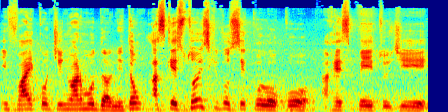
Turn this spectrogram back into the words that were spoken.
e vai continuar mudando. Então, as questões que você colocou a respeito de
